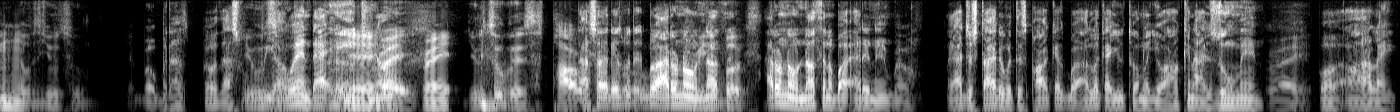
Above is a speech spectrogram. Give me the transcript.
Mhm. It was YouTube. bro, but that's bro. That's what YouTube. we are. In that age, Yeah. you know. Right. right. YouTube is powerful. That's how it is with it, bro. I don't know nothing. Books. I don't know nothing about editing, bro. Like I just started with this podcast, bro. I look at YouTube. I'm like, yo, how can I zoom in? Right. Bro, I like,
